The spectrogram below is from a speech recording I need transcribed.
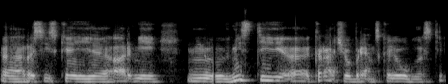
російської армії в місті Карачі Брянської області.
